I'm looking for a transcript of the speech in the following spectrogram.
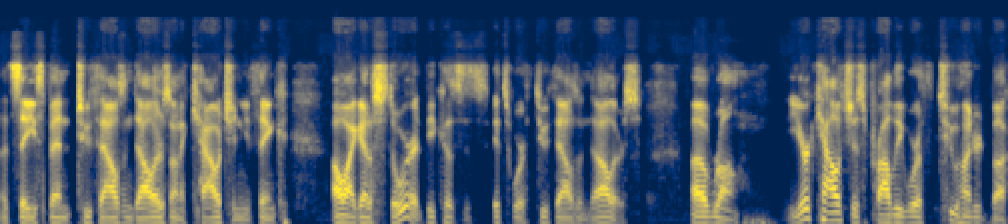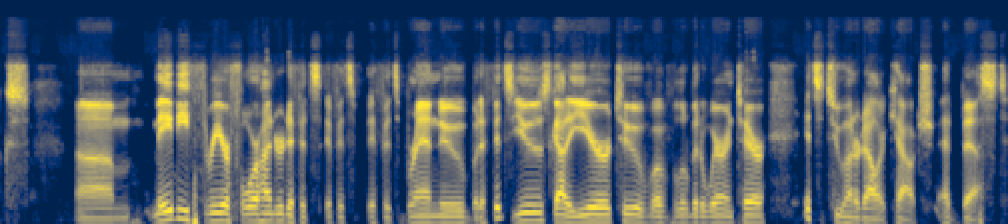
Let's say you spend $2000 on a couch and you think oh i got to store it because it's it's worth $2000 uh, wrong. Your couch is probably worth 200 bucks. Um, maybe three or four hundred if it's if it's if it's brand new but if it's used got a year or two of, of a little bit of wear and tear it's a $200 couch at best.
